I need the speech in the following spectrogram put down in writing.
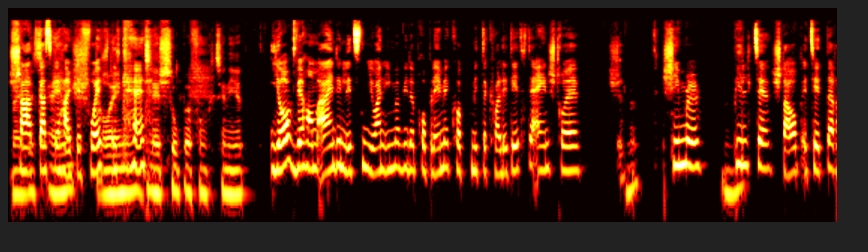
Schadgasgehalte, Feuchtigkeit. nicht super funktioniert. Ja, wir haben auch in den letzten Jahren immer wieder Probleme gehabt mit der Qualität der Einstreu. Schimmel. Schimmel. Pilze, Staub etc.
